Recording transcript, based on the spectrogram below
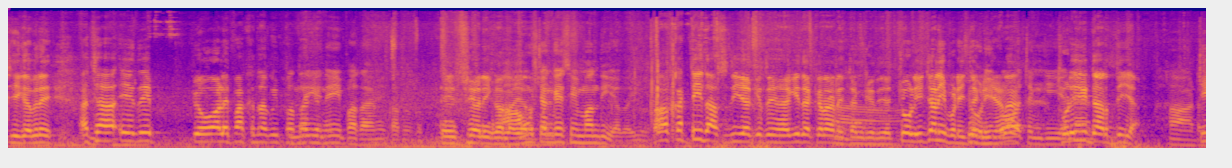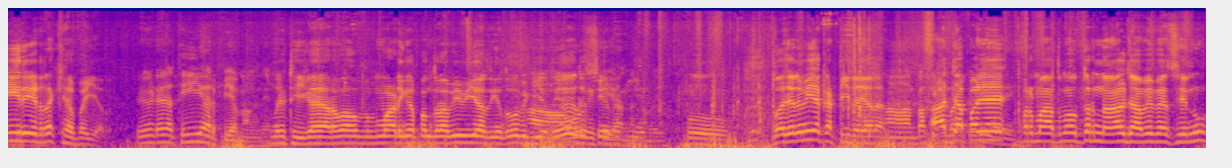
ਠੀਕ ਆ ਵੀਰੇ। ਅੱਛਾ ਇਹਦੇ ਪਿਓ ਵਾਲੇ ਪੱਖ ਦਾ ਕੋਈ ਪਤਾ ਨਹੀਂ ਨਹੀਂ ਪਤਾ ਐਵੇਂ ਕਦੋਂ ਤੋਂ ਇਹ ਸਿਆਣੀ ਗੱਲ ਆ ਹਾਂ ਯਾਰ। ਉਹ ਚੰਗੇ ਸੀਮਨ ਦੀ ਆ ਬਾਈ। ਆ ਕੱਟੀ ਦੱਸਦੀ ਆ ਕਿਤੇ ਹੈਗੀ ਤਾਂ ਘਰਾਣੇ ਚੰਗੇ ਦੀ ਆ। ਝੋਲੀ ਝਾਲੀ ਬੜੀ ਚੰਗੀ ਨਾ। ਆ ਥੋੜੀ ਜਿਹੀ ਨਾ। ਡਰਦੀ ਆ। ਹਾਂ ਕੀ ਰੇਟ ਰੱਖਿਆ ਬਾਈ ਯਾਰ? ਰੇਟ ਇਹਦਾ 30000 ਰੁਪਇਆ ਮੰਗਦੇ। ਨਹੀਂ ਠੀਕ ਆ ਯਾਰ ਉਹ ਮਾੜੀਆਂ 15 20 ਹਜ਼ਾਰ ਦੀਆਂ ਦੋ ਵਿਕੀ ਹਾਂ, ਜਾਂਦੀਆਂ ਉਹ ਦੱਸੀਆਂ ਵਿਕੀ ਜਾਂਦੀਆਂ ਹੂੰ ਵਜਨ ਵੀ ਆ ਕੱਟੀ ਦਾ ਯਾਰ। ਹਾਂ, ਬਾਕੀ ਅੱਜ ਆਪਾਂ ਜੇ ਬਰਕਤ ਵੀ ਆ ਪ੍ਰਮਾਤਮਾ ਉਧਰ ਨਾਲ ਜਾਵੇ ਵੈਸੇ ਇਹਨੂੰ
